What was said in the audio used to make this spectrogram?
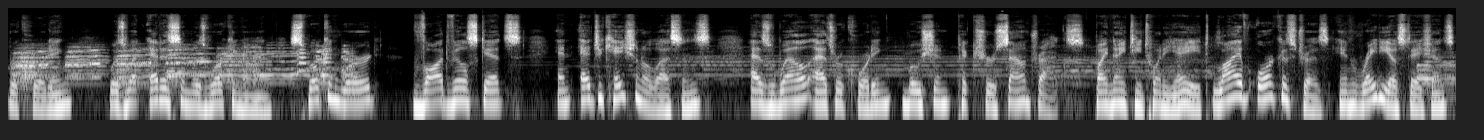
recording was what Edison was working on spoken word, vaudeville skits, and educational lessons, as well as recording motion picture soundtracks. By 1928, live orchestras in radio stations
